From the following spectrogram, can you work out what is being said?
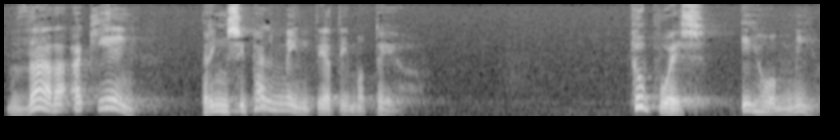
dada a quién? Principalmente a Timoteo. Tú pues, hijo mío,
